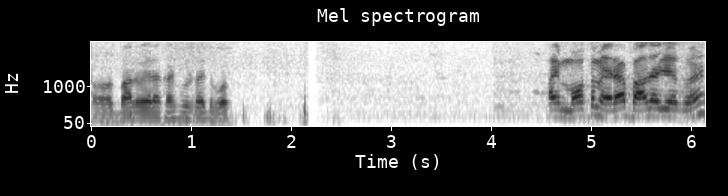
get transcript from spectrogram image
और बाल वगैरह काफ़ी उड़ रहे थे बहुत। अरे मौसम है रहा बादल जैसा है।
